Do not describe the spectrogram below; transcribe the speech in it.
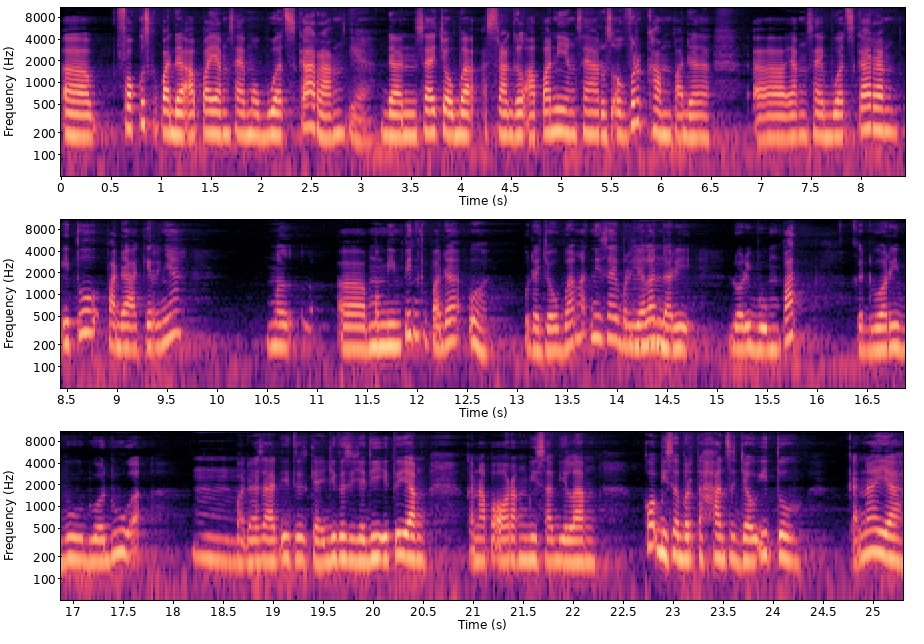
eh, fokus kepada apa yang saya mau buat sekarang Iya. dan saya coba struggle apa nih yang saya harus overcome pada eh, yang saya buat sekarang itu pada akhirnya mel- eh, memimpin kepada wah udah jauh banget nih saya berjalan dari 2004 ke 2022 Hmm. pada saat itu kayak gitu sih jadi itu yang kenapa orang bisa bilang kok bisa bertahan sejauh itu karena ya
